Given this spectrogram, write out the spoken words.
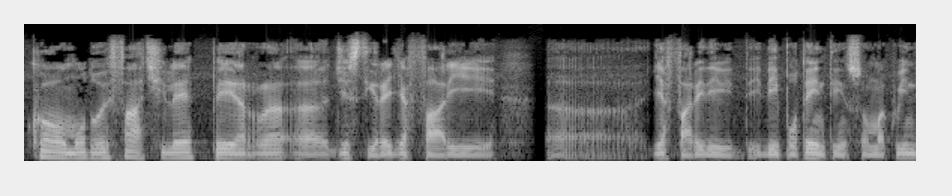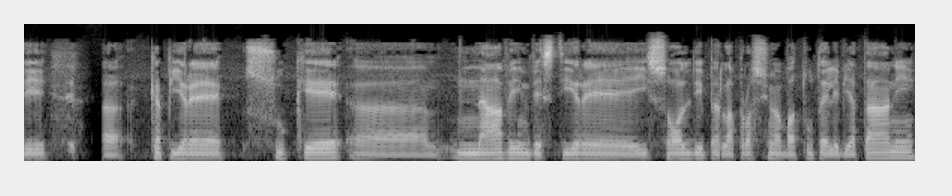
comodo e facile per uh, gestire gli affari uh, gli affari dei, dei, dei, potenti, insomma, quindi uh, capire su che uh, nave investire i soldi per la prossima battuta ai Leviatani,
